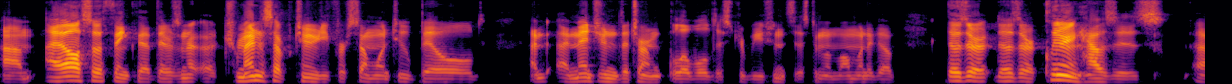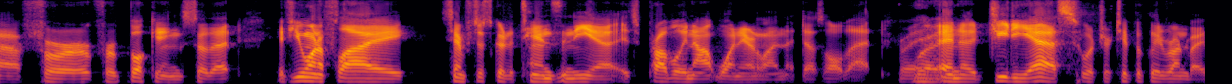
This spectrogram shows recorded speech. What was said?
Um, I also think that there's an, a tremendous opportunity for someone to build. I, I mentioned the term global distribution system a moment ago. Those are those are clearinghouses uh, for for bookings, so that if you want to fly San Francisco to Tanzania, it's probably not one airline that does all that. Right. Right. And a GDS, which are typically run by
